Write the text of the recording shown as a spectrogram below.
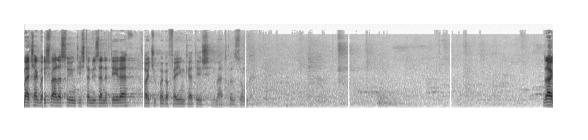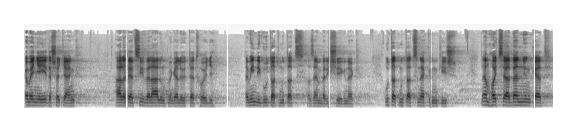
Imádságban is válaszoljunk Isten üzenetére, hajtsuk meg a fejünket és imádkozzunk. Drága mennyei édesatyánk, hálatelt szívvel állunk meg előtted, hogy te mindig utat mutatsz az emberiségnek. Utat mutatsz nekünk is. Nem hagysz el bennünket,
